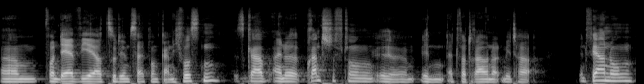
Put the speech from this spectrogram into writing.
ähm, von der wir zu dem Zeitpunkt gar nicht wussten. Es gab eine Brandstiftung äh, in etwa 300 Meter Entfernung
